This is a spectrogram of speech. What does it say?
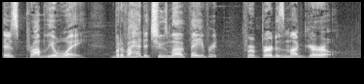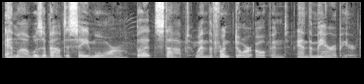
There's probably a way. But if I had to choose my favorite, Roberta's my girl. Emma was about to say more, but stopped when the front door opened and the mayor appeared,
